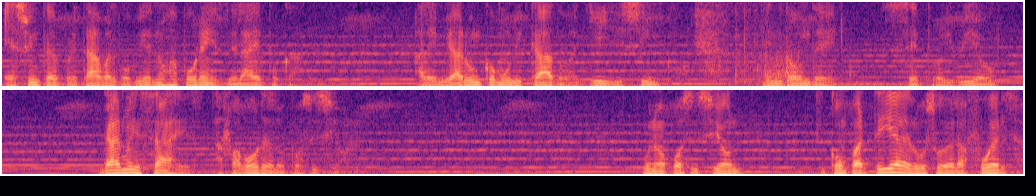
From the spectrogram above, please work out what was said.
eso interpretaba el gobierno japonés de la época, al enviar un comunicado a Gigi Shimpo, en donde se prohibió dar mensajes a favor de la oposición. Una oposición que compartía el uso de la fuerza,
